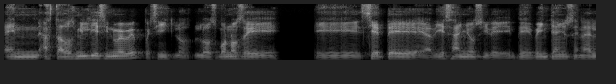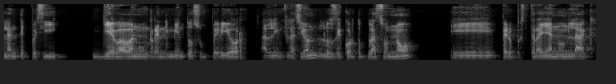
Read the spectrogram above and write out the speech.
en hasta 2019, pues sí, lo, los bonos de eh, 7 a 10 años y de, de 20 años en adelante, pues sí, llevaban un rendimiento superior a la inflación. Los de corto plazo no, eh, pero pues traían un lag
